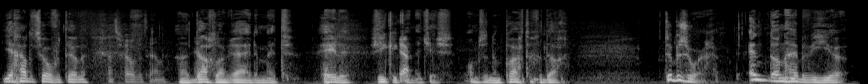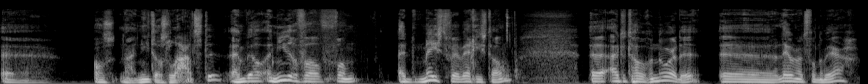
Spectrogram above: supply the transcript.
Jij gaat het zo vertellen. Gaat het zo vertellen. Een dag lang rijden met hele zieke kindertjes. Om ze een prachtige dag te bezorgen. En dan hebben we hier, uh, als, nou niet als laatste... en wel in ieder geval van het meest ver weg uh, uit het Hoge Noorden, uh, Leonard van den Berg.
